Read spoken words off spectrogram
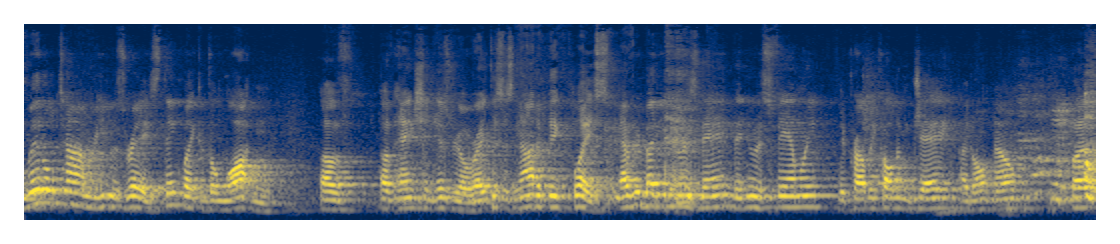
little town where he was raised. Think like the Lawton of, of ancient Israel, right? This is not a big place. Everybody knew his name, they knew his family. They probably called him Jay, I don't know. But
